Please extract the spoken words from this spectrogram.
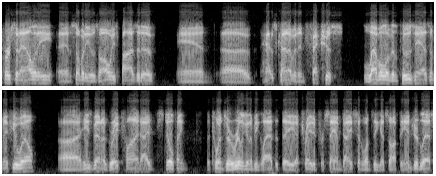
personality and somebody who's always positive and uh, has kind of an infectious level of enthusiasm, if you will. Uh, he's been a great find. I still think the Twins are really going to be glad that they uh, traded for Sam Dyson once he gets off the injured list.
